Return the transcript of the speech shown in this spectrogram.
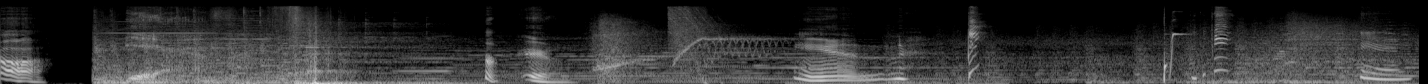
Oh. Yeah. Huh. Ew. And... And...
